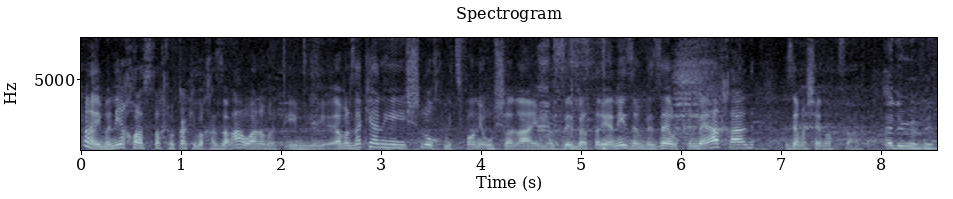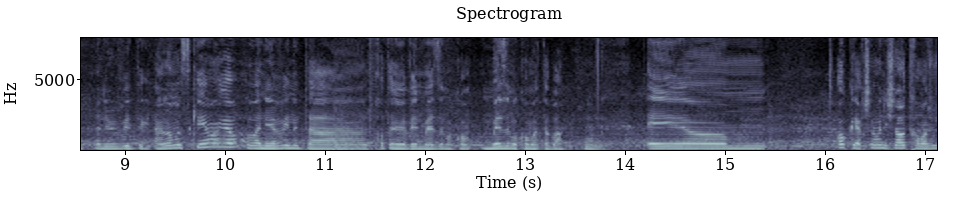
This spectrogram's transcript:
וואלה, אם אני יכול לעשות לכם קקי בחזרה, וואלה, מתאים לי. אבל זה כי אני שלוח מצפון ירושלים, אז ליברטריאניזם וזה הולכים ביחד, זה מה שנוצר. אני מבין, אני מבין. אני לא מסכים אגב, אבל אני מבין את ה... לפחות אני מבין מאיזה מקום, מאיזה מקום אתה בא. אמ, אוקיי, עכשיו אני אשאל אותך משהו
